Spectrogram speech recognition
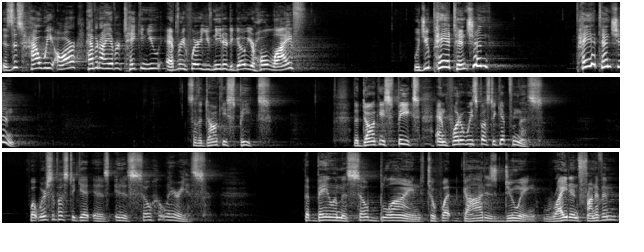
Is this how we are? Haven't I ever taken you everywhere you've needed to go your whole life? Would you pay attention? Pay attention. So the donkey speaks. The donkey speaks, and what are we supposed to get from this? What we're supposed to get is it is so hilarious that Balaam is so blind to what God is doing right in front of him.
